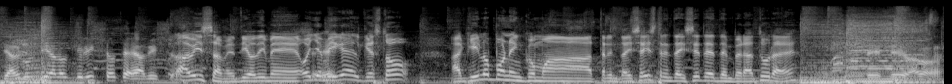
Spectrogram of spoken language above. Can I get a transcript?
Si algún día lo utilizo, te aviso. Avísame, tío, dime, oye Sí. Miguel, que esto aquí lo ponen como a 36, 37 de temperatura, ¿eh? Sí, sí, vamos.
